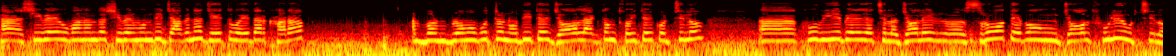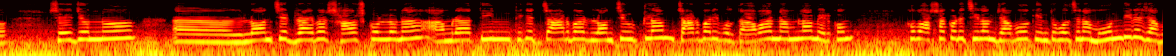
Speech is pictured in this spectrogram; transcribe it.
হ্যাঁ শিবের উমানন্দ শিবের মন্দির যাবে না যেহেতু ওয়েদার খারাপ। আর ব্রহ্মপুত্র নদীতে জল একদম থই থই করছিল। খুব ইয়ে বেড়ে যাচ্ছিল জলের স্রোত এবং জল ফুলে উঠছিল। সেই জন্য লঞ্চের ড্রাইভার সাহস করল না। আমরা তিন থেকে চারবার লঞ্চে উঠলাম চারবারই বলতে আবার নামলাম এরকম খুব আশা করেছিলাম যাব কিন্তু বলছে না মন্দিরে যাব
